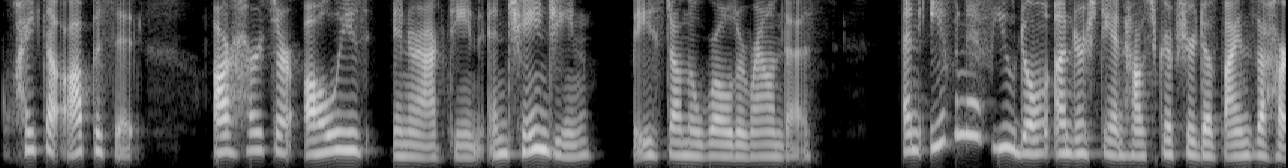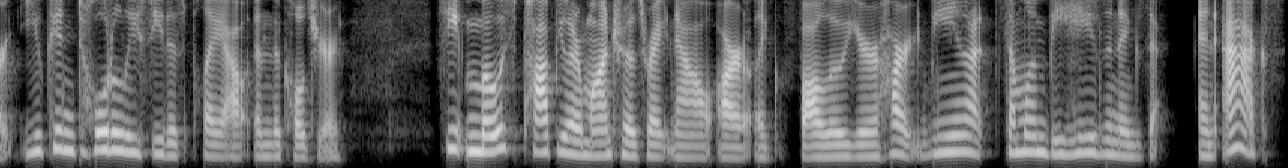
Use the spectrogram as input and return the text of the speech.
quite the opposite. Our hearts are always interacting and changing based on the world around us. And even if you don't understand how scripture defines the heart, you can totally see this play out in the culture. See, most popular mantras right now are like follow your heart, meaning that someone behaves in exa- and acts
